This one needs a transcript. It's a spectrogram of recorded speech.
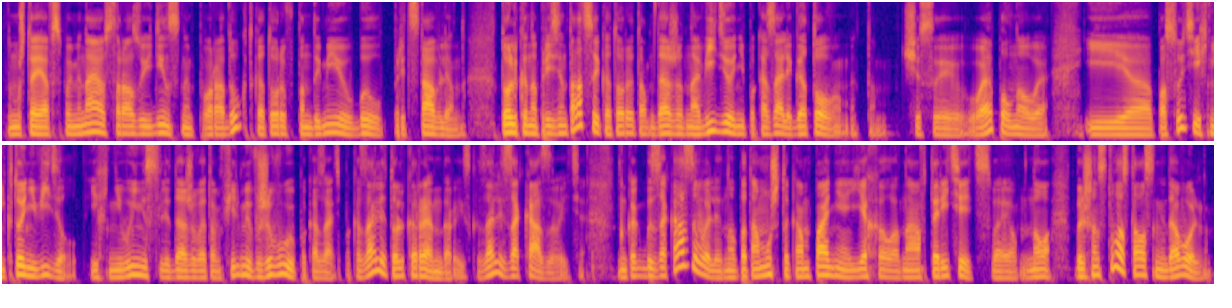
Потому что я вспоминаю сразу единственный продукт, который в пандемию был представлен только на презентации, который там даже на видео не показали готовым. Это там часы у Apple новые, и, э, по сути, их никто не видел. Их не вынесли даже в этом фильме вживую показать. Показали только рендеры и сказали, заказывайте. Ну, как бы заказывали, но потому что компания ехала на авторитете своем. Но большинство осталось недовольным,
